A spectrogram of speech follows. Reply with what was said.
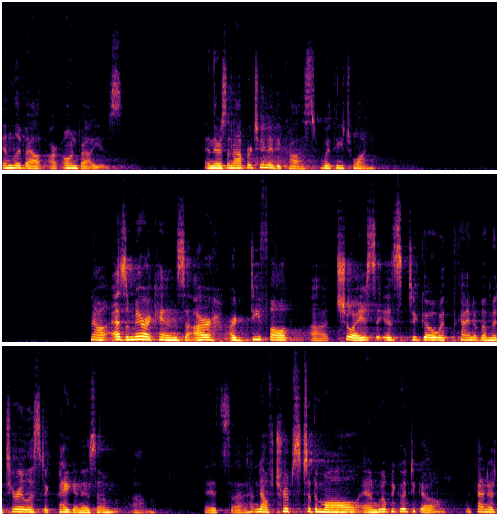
and live out our own values. And there's an opportunity cost with each one. Now, as Americans, our, our default uh, choice is to go with kind of a materialistic paganism. Um, it's uh, enough trips to the mall and we'll be good to go. We kind of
